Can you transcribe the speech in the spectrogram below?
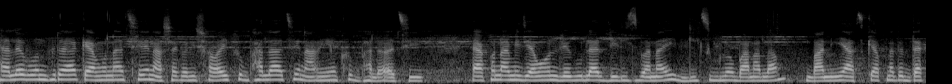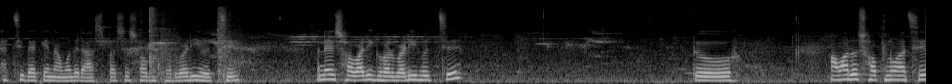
হ্যালো বন্ধুরা, কেমন আছেন? আশা করি সবাই খুব ভালো আছেন, আমিও খুব ভালো আছি। এখন আমি যেমন রেগুলার রিলস বানাই রিলসগুলো বানালাম, বানিয়ে আজকে আপনাদের দেখাচ্ছি, দেখেন আমাদের আশপাশে সব ঘরবাড়ি হচ্ছে। মানে সবারই ঘরবাড়ি হচ্ছে। তো আমারও স্বপ্ন আছে,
